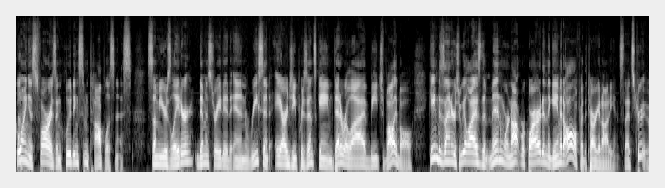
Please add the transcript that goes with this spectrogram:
going as far as including some toplessness. Some years later, demonstrated in recent ARG Presents game Dead or Alive Beach Volleyball, game designers realized that men were not required in the game at all for the target audience. That's true.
